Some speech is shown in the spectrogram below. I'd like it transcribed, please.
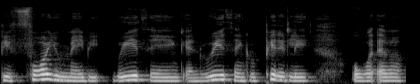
before you maybe rethink and rethink repeatedly or whatever.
